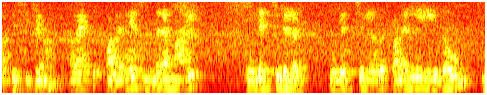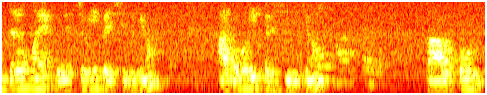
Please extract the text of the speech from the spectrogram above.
അഭ്യസിക്കണം. അതായത് വളരെ സുന്ദരമായി ഉലച്ചിലുകൾ ഉലച്ചിലുകൾ വളരെ ലളിതവും സുന്ദരവുമായ ഉലച്ചുകളിൽ പരിശീലിക്കണം. അടവുകളിൽ പരിശീലിക്കണം. താളത്തോടും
